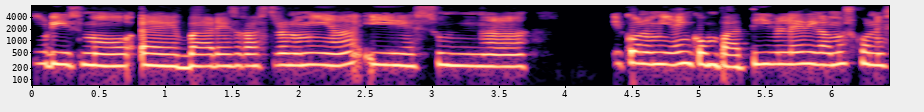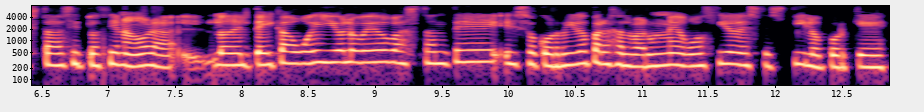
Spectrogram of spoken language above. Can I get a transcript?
turismo, eh, bares, gastronomía y es una economía incompatible, digamos, con esta situación ahora. Lo del takeaway yo lo veo bastante socorrido para salvar un negocio de este estilo, porque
